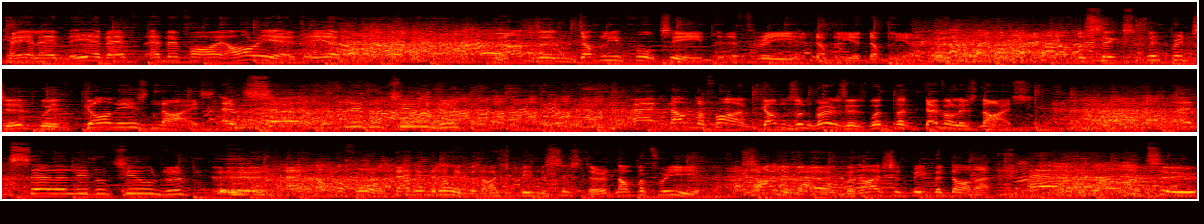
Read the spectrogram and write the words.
KLM, EMF, MFI, REM, EMI. London W14 3WW. At number 6, Cliff Richard with God is Nice and so little children. Number 5, Guns N' Roses with The Devil is Nice. And so are little children. At number 4, Dannii Minogue with I Should Be My Sister. At number 3, Kylie Minogue with I Should Be Madonna. And at number 2,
